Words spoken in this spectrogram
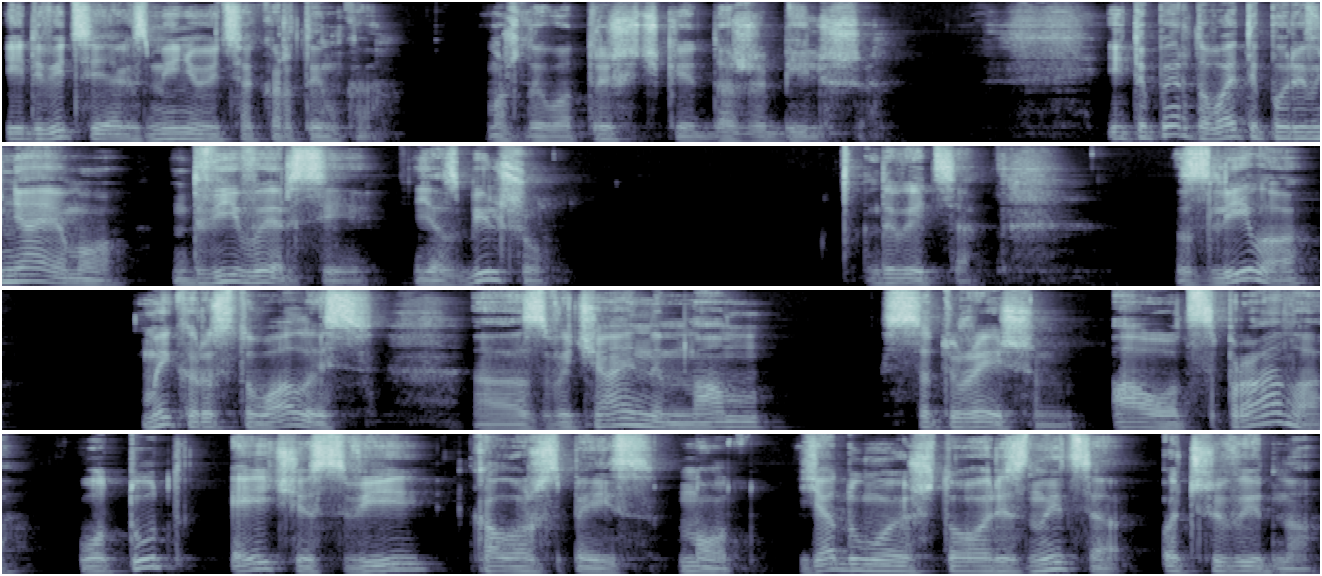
І дивіться, як змінюється картинка. Можливо, трішечки даже більше. І тепер давайте порівняємо дві версії. Я збільшу. Дивіться. Зліва ми користувались а, звичайним нам saturation. А от справа, отут HSV Color Space Node. Я думаю, що різниця очевидна.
